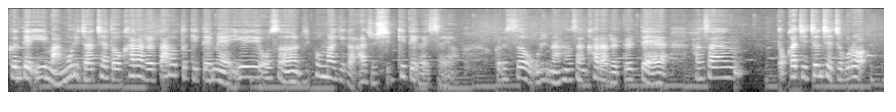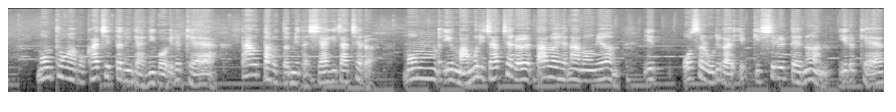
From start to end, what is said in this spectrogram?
근데 이 마무리 자체도 카라를 따로 뜯기 때문에 이 옷은 리폼하기가 아주 쉽게 되어 있어요. 그래서 우리는 항상 카라를 뜰 때 항상 똑같이 전체적으로 몸통하고 같이 뜨는 게 아니고 이렇게 따로따로 뜹니다. 시야기 자체를. 몸, 이 마무리 자체를 따로 해놔 놓으면 이 옷을 우리가 입기 싫을 때는 이렇게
